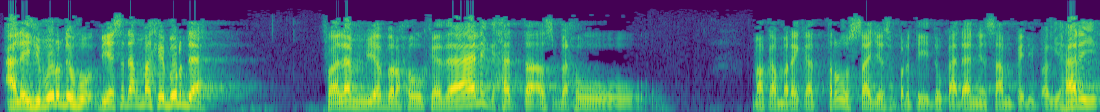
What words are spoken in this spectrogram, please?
Alaihi burduhu, dia sedang memakai burdah. Falam yabrahu kadzalik hatta asbahu. Maka mereka terus saja seperti itu keadaannya sampai di pagi hari.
